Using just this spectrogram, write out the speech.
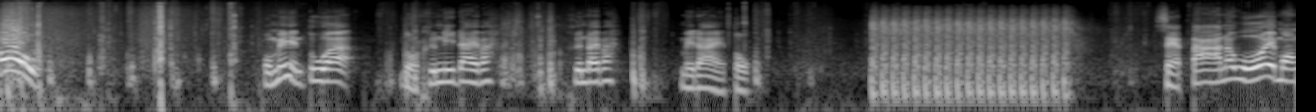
ว้าวผมไม่เห็นตัว โดดขึ้นนี่ได้ปะขึ้นได้ปะไม่ได้ตกแสบตานะโว้ยมอง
